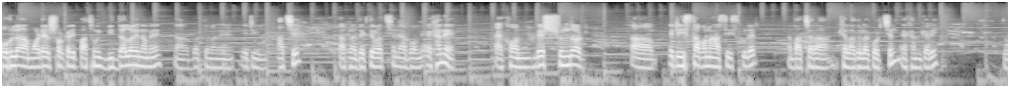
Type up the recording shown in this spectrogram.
বহুলা মডেল সরকারি প্রাথমিক বিদ্যালয় নামে বর্তমানে এটি আছে, আপনারা দেখতে পাচ্ছেন। এবং এখানে এখন বেশ সুন্দর এটি স্থাপনা আছে স্কুলের। বাচ্চারা খেলাধুলা করছেন এখানকারই। তো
